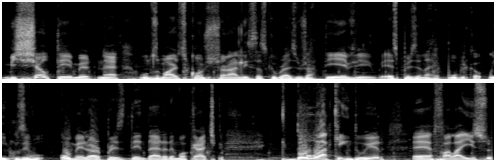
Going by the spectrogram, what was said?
Michel Temer, né? Um dos maiores constitucionalistas que o Brasil já teve, ex-presidente da República, inclusive o melhor presidente da era democrática, doa a quem doer é, falar isso.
